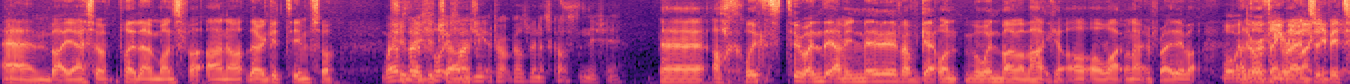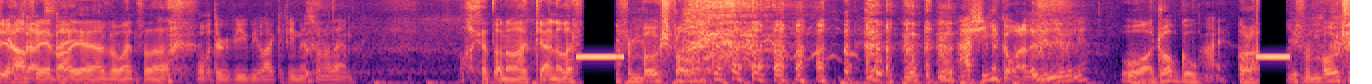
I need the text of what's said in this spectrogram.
um, but yeah, so played them once. But I know they're a good team, so Where's should be a those good 45 challenge. metre drop goals been at Scotstoun this year? Uh, oh, look, it's too windy. I mean, maybe if I get one, the wind by my back, I'll, I'll whack one out on Friday. But What would I don't think Rents like would be too happy if I, yeah, if I went for that. What would the review be like if he missed one of them? Oh, I don't know. I'd get another from Bogues probably. Actually, you got one of them, didn't you, haven't you? Oh, a drop goal. Aye. Or a you from Bogues.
